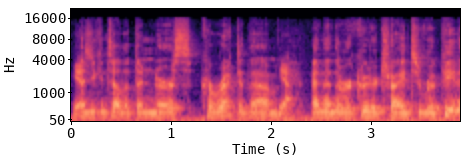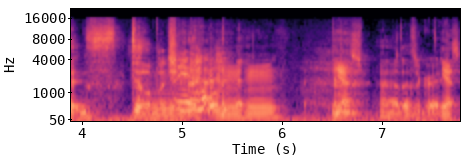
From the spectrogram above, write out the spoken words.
Yes. and you can tell that the nurse corrected them, Yeah. and then the recruiter tried to repeat it and still butchered it. Yeah. yes, Uh, those are great. yes.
